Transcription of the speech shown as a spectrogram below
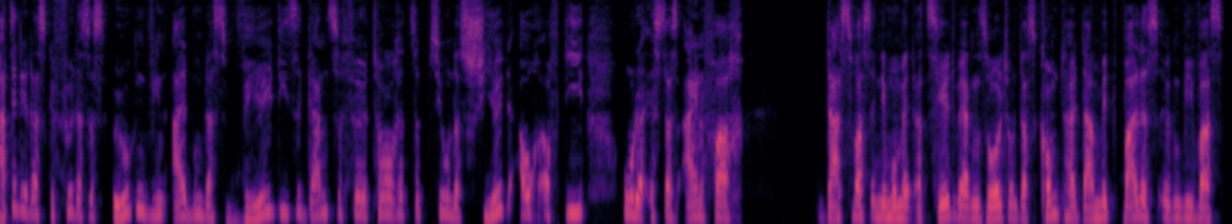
Hattet ihr das Gefühl, dass es irgendwie ein Album, das will, diese ganze Feuilleton-Rezeption, das schielt auch auf die? Oder ist das einfach das, was in dem Moment erzählt werden sollte und das kommt halt damit, weil es irgendwie was,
